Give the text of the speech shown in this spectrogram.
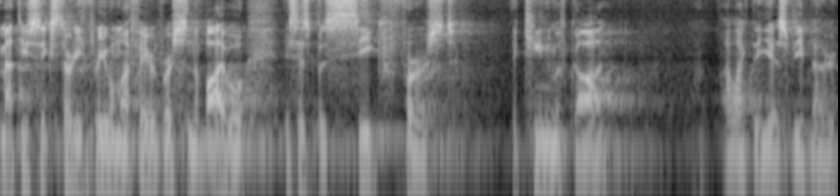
Matthew 6:33, one of my favorite verses in the Bible, it says, "But seek first the kingdom of God." I like the ESV better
